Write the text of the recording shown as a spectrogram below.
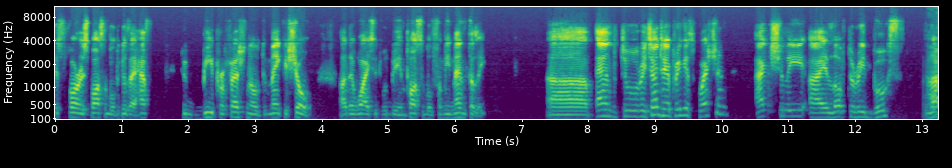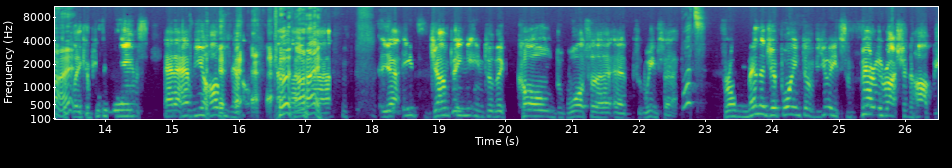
as far as possible because I have to be professional to make a show. Otherwise, it would be impossible for me mentally. Uh, and to return to your previous question, actually, I love to read books, love right. to play computer games, and I have new hobby now. Good. All right. Uh, yeah, it's jumping into the cold water at winter. What? From manager point of view, it's very Russian hobby.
